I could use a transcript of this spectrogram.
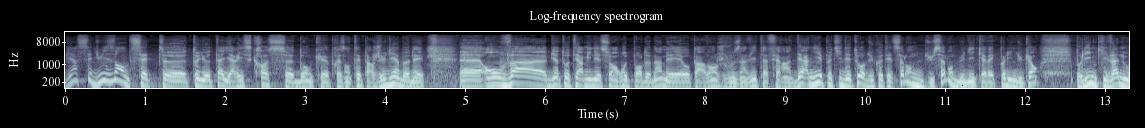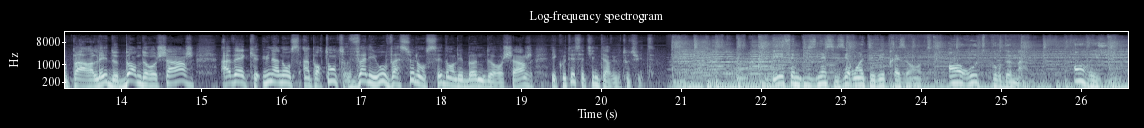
Bien séduisante cette euh, Toyota Yaris Cross, donc euh, présentée par Julien Bonnet. Euh, on va bientôt terminer ce En route pour demain, mais auparavant, je vous invite à faire un dernier petit détour du côté du salon de Munich avec Pauline Ducamp. Pauline qui va nous parler de bornes de recharge avec une annonce importante. Valeo va se lancer dans les bornes de recharge. Écoutez cette interview tout de suite. BFM Business et 01 TV présente En route pour demain, en région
